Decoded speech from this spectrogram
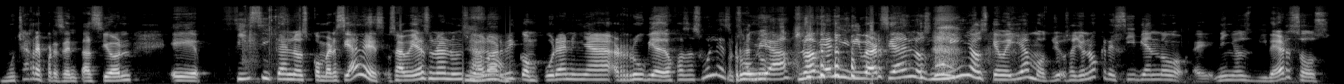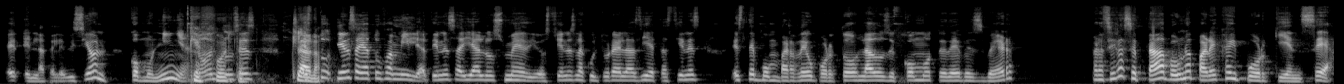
mucha representación eh, física en los comerciales. O sea, veías un anuncio de Barbie con pura niña rubia de ojos azules. Rubia. no, había ni diversidad en los niños que veíamos. Yo, o sea, yo no crecí viendo eh, niños diversos en, la televisión como niña, ¿no? Entonces, claro. tú, tienes allá tu familia, tienes allá los medios, tienes la cultura de las dietas, tienes este bombardeo por todos lados de cómo te debes ver para ser aceptada por una pareja y por quien sea.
